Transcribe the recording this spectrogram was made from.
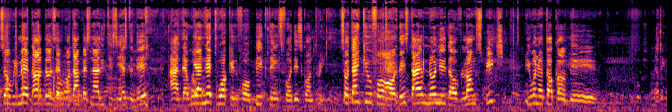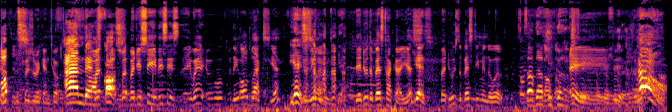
So we met all those important personalities yesterday, and uh, we are networking for big things for this country. So thank you for this time. No need of long speech. You want to talk of the up, The treasurer can talk. and uh, of course, But, but you see, this is uh, where, the All Blacks, yeah? yes, New Zealand. They do the best haka, yes? Yes. But who's the best team in the world? South Africa. Hey, no,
